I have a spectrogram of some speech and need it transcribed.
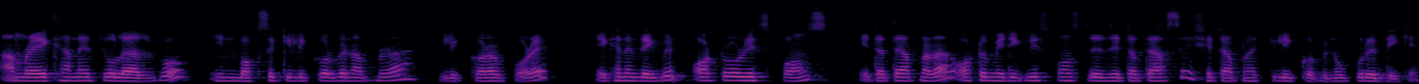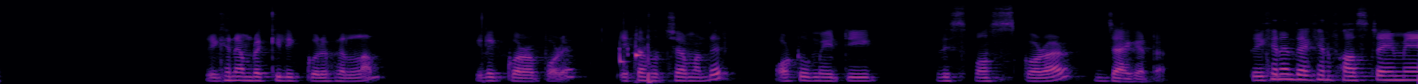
আমরা এখানে চলে আসব। ইনবক্সে ক্লিক করবেন আপনারা। ক্লিক করার পরে এখানে দেখবেন অটো রেসপন্স এটাতে আপনারা অটোমেটিক রেসপন্স যে যেটাতে আছে সেটা আপনারা ক্লিক করবেন উপরের দিকে। তো এখানে আমরা ক্লিক করে ফেললাম। ক্লিক করার পরে এটা হচ্ছে আমাদের অটোমেটিক রেসপন্স করার জায়গাটা। তো এখানে দেখেন ফার্স্ট টাইমে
